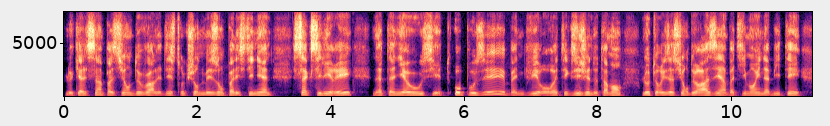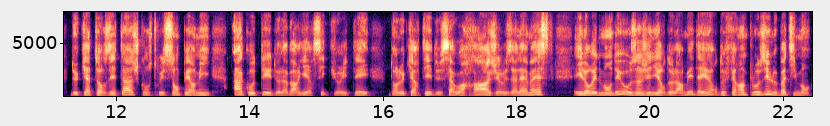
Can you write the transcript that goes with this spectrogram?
lequel s'impatiente de voir les destructions de maisons palestiniennes s'accélérer. Netanyahou s'y est opposé. Ben-Gvir aurait exigé notamment l'autorisation de raser un bâtiment inhabité de 14 étages construit sans permis à côté de la barrière sécurité dans le quartier de Sawaha, Jérusalem-Est, et il aurait demandé aux ingénieurs de l'armée d'ailleurs de faire imploser le bâtiment.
